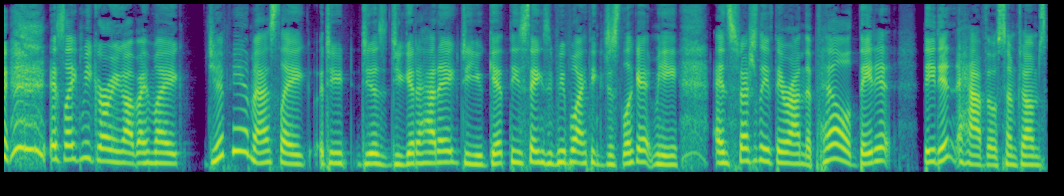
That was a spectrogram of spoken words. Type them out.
it's like me growing up. I'm like, do you have PMS? Like, do you, do do you get a headache? Do you get these things? And people, I think, just look at me, and especially if they were on the pill, they didn't, they didn't have those symptoms,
